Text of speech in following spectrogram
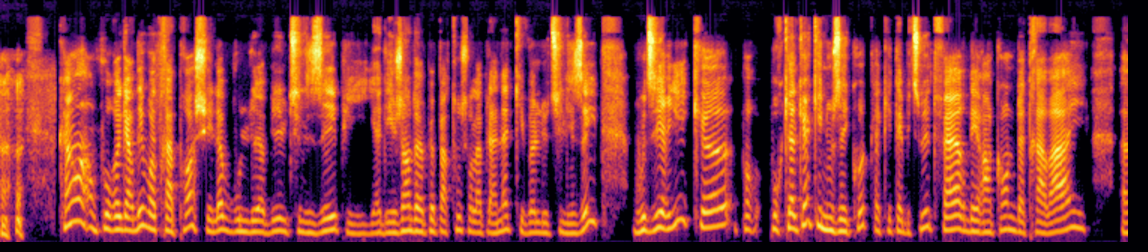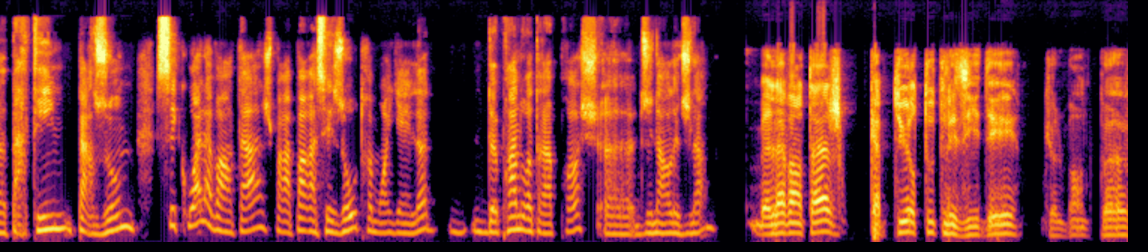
Quand vous regardez votre approche, et là, vous l'avez utilisé, puis il y a des gens d'un peu partout sur la planète qui veulent l'utiliser, vous diriez que pour, quelqu'un qui nous écoute, qui est habitué de faire des rencontres de travail euh, par Team, par Zoom, c'est quoi l'avantage par rapport à ces autres moyens-là de prendre votre approche euh, du Knowledge Lab? Ben, l'avantage capture toutes les idées que le monde peut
